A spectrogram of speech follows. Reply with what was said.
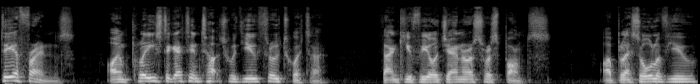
Dear friends, I'm pleased to get in touch with you through Twitter. Thank you for your generous response. I bless all of you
